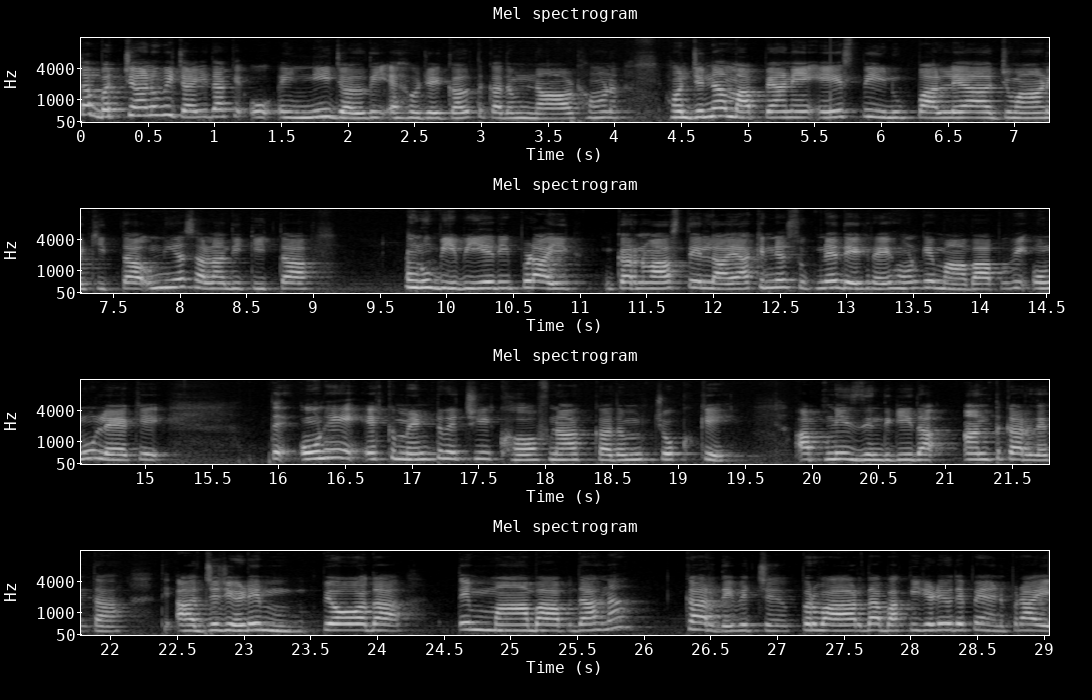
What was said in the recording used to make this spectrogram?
ਤਾਂ ਬੱਚਿਆਂ ਨੂੰ ਵੀ ਚਾਹੀਦਾ ਕਿ ਉਹ ਇੰਨੀ ਜਲਦੀ ਇਹੋ ਜਿਹੇ ਗਲਤ ਕਦਮ ਨਾ ਉਠਾਉਣ। ਹੁਣ ਜਿਨ੍ਹਾਂ ਮਾਪਿਆਂ ਨੇ ਇਸ ਧੀ ਨੂੰ ਪਾਲਿਆ, ਜਵਾਨ ਕੀਤਾ 19 ਸਾਲਾਂ ਦੀ ਕੀਤਾ, ਉਹਨੂੰ ਬੀਬੀਏ ਦੀ ਪੜ੍ਹਾਈ ਕਰਨ ਵਾਸਤੇ ਲਾਇਆ, ਕਿੰਨੇ ਸੁਪਨੇ ਦੇਖ ਰਹੇ ਹੋਣਗੇ ਮਾਪੇ ਵੀ ਉਹਨੂੰ ਲੈ ਕੇ। ਤੇ ਉਹਨੇ ਇੱਕ ਮਿੰਟ ਵਿੱਚ ਹੀ ਖੌਫਨਾਕ ਕਦਮ ਚੁੱਕ ਕੇ ਆਪਣੀ ਜ਼ਿੰਦਗੀ ਦਾ ਅੰਤ ਕਰ ਦਿੱਤਾ ਤੇ ਅੱਜ ਜਿਹੜੇ ਪਿਓ ਦਾ ਤੇ ਮਾਂ-ਬਾਪ ਦਾ ਹਨਾ ਘਰ ਦੇ ਵਿੱਚ ਪਰਿਵਾਰ ਦਾ ਬਾਕੀ ਜਿਹੜੇ ਉਹਦੇ ਭੈਣ ਭਰਾ ਏ,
